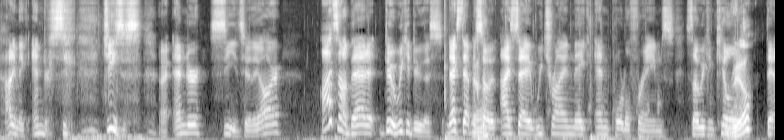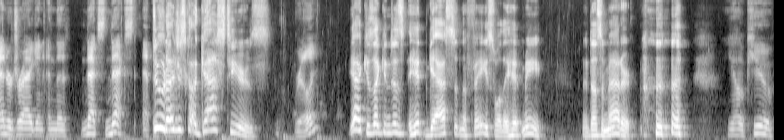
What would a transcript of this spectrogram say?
How do you make ender seed? Jesus. All right, ender seeds. Here they are. Oh, that's not bad. Dude, we could do this. Next episode, I say we try and make end portal frames so we can kill Real? the ender dragon in the next next episode. Dude, I just got ghast tears. really? Yeah, because I can just hit ghast in the face while they hit me. It doesn't matter. Yo, Q.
